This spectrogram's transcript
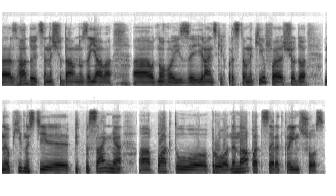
е, згадується нещодавно заява е, одного із іранських представників е, щодо необхідності підписання е, пакту про ненапад серед країн ШОС.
